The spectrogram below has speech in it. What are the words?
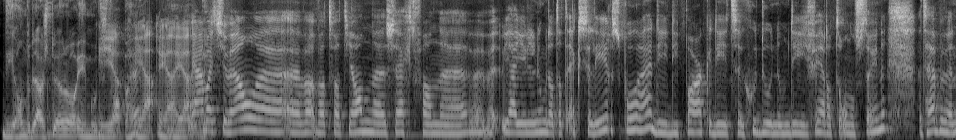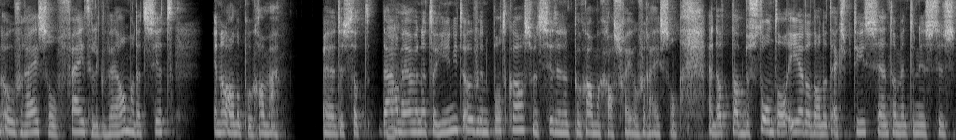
die 100.000 euro in moeten Ja, stoppen. Hè? ja, ja, ja. Ja, wat je wel, eh, eh, wat- wat, wat Jan eh, zegt van, eh, ja, jullie noemen dat dat accelereren spoor, hè? Die, die parken die het goed doen om die verder te ondersteunen. Dat hebben we in Overijssel feitelijk wel, maar dat zit in een ander programma. Eh, dus dat, daarom hebben we het er hier niet over in de podcast, maar het zit in het programma Gasvrij Overijssel. En dat, dat bestond al eerder dan het expertisecentrum. En toen is dus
